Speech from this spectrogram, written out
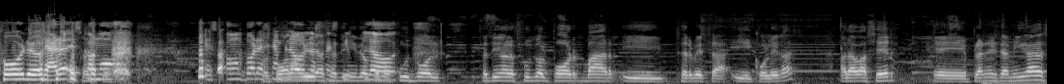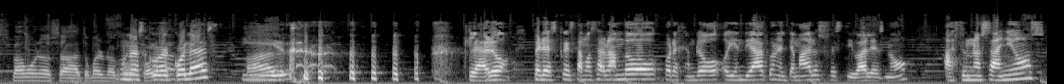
por... Claro, es como es como por Por toda ejemplo la vida los se ha tenido como festivales fútbol, se ha tenido el fútbol por bar y cerveza y colegas. Ahora va a ser eh, planes de amigas, vámonos a tomar una Coca-Cola. unas Coca-Colas y... al- Claro, pero es que estamos hablando, por ejemplo, hoy en día con el tema de los festivales, ¿no? Hace unos años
